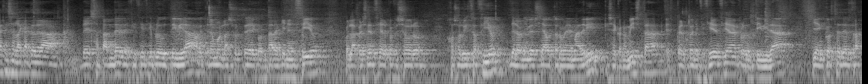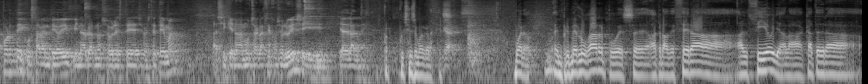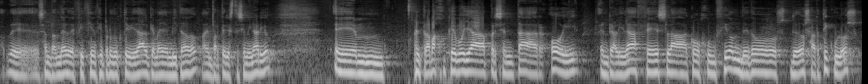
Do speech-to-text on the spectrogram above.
gracias a la Cátedra de Santander de Eficiencia y Productividad, hoy tenemos la suerte de contar aquí en el CIO con la presencia del profesor José Luis Zofío de la Universidad Autónoma de Madrid, que es economista, experto en eficiencia, en productividad y en costes del transporte y justamente hoy viene a hablarnos sobre este, sobre este tema. Así que nada, muchas gracias José Luis y, adelante. muchísimas gracias. Bueno, en primer lugar, pues eh, agradecer al CIO y a la Cátedra de Santander de Eficiencia y Productividad al que me haya invitado a impartir este seminario. Em, el trabajo que voy a presentar hoy en realidad es la conjunción de dos, de dos artículos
